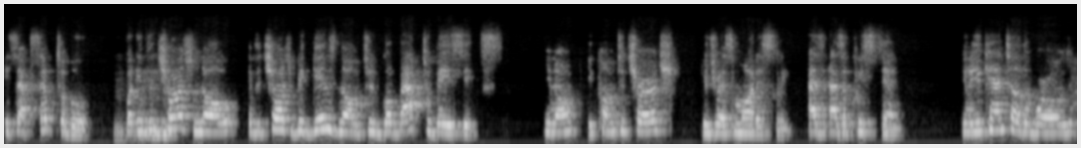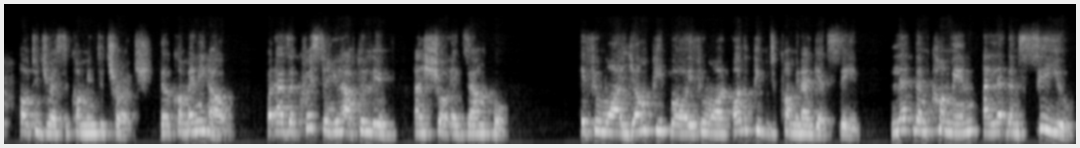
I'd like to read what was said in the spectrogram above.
it's acceptable. Mm-hmm. But if the church know, if the church begins now to go back to basics, you know, you come to church, you dress modestly as, as a Christian. You know, you can't tell the world how to dress to come into church. They'll come anyhow. But as a Christian, you have to live and show example. If you want young people if you want other people to come in and get saved, let them come in and let them see you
